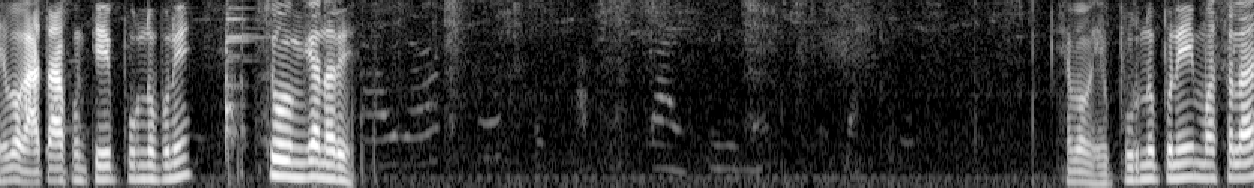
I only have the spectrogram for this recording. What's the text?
हे बघा आता आपण ते पूर्णपणे चोळून घेणार आहे. हे बघा हे पूर्णपणे मसाला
